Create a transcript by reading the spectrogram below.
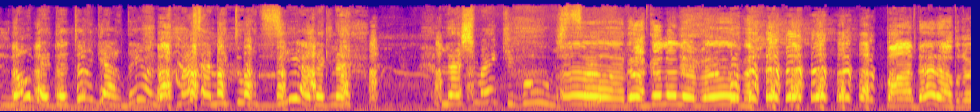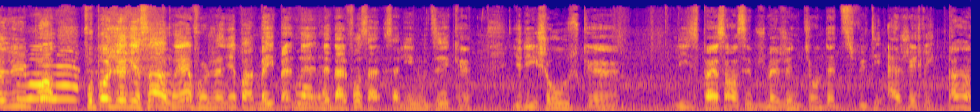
Non, ben de te regarder, honnêtement, ça m'étourdit avec le, le chemin qui bouge. tu. Ah, regarde en avant! Pendant l'entrevue, pas, faut pas gérer ça après, faut gérer pendant. Mais, ben, mais- mais dans le fond, ça, ça vient nous dire qu'il y a des choses que les hypersensibles, j'imagine, qui ont de la difficulté à gérer pendant.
